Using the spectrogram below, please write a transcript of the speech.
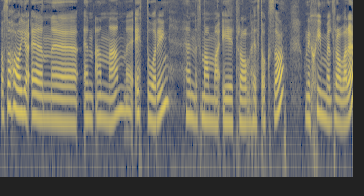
Och så har jag en, eh, en annan eh, ettåring. Hennes mamma är travhäst också. Hon är skimmeltravare.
